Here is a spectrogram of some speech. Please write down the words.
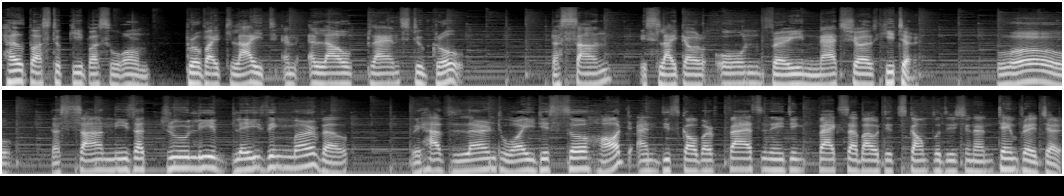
help us to keep us warm, provide light and allow plants to grow. The sun is like our own very natural heater. Whoa! The sun is a truly blazing marvel. We have learned why it is so hot and discovered fascinating facts about its composition and temperature.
